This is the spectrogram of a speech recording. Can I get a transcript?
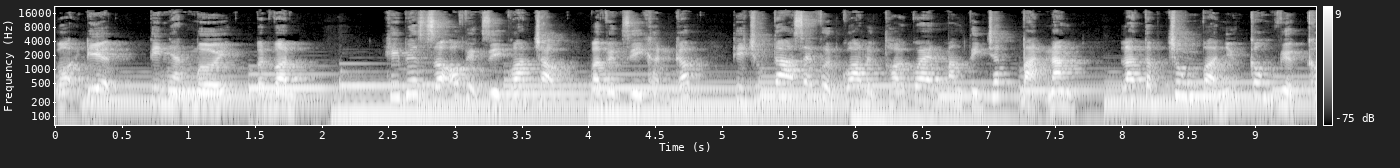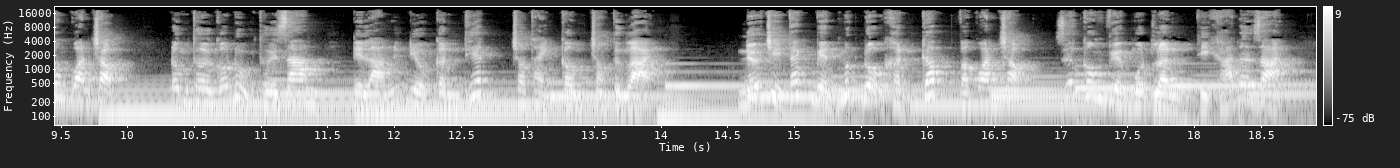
gọi điện, tin nhắn mới, vân vân. Khi biết rõ việc gì quan trọng và việc gì khẩn cấp thì chúng ta sẽ vượt qua được thói quen mang tính chất bản năng là tập trung vào những công việc không quan trọng, đồng thời có đủ thời gian để làm những điều cần thiết cho thành công trong tương lai. Nếu chỉ tách biệt mức độ khẩn cấp và quan trọng giữa công việc một lần thì khá đơn giản,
